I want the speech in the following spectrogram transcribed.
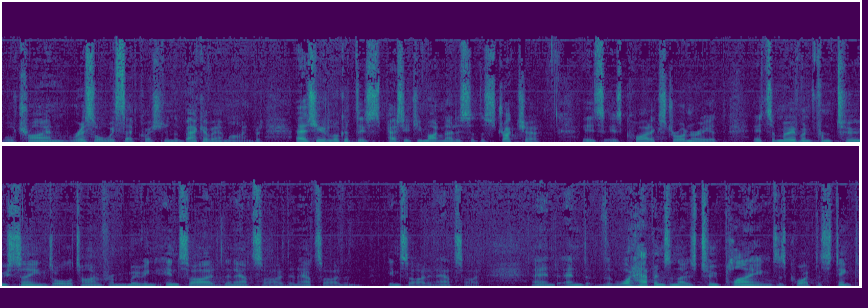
we'll try and wrestle with that question in the back of our mind. But as you look at this passage, you might notice that the structure is, is quite extraordinary. It, it's a movement from two scenes all the time, from moving inside, then outside, then outside, then inside and outside. And, and the, what happens in those two planes is quite distinct.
